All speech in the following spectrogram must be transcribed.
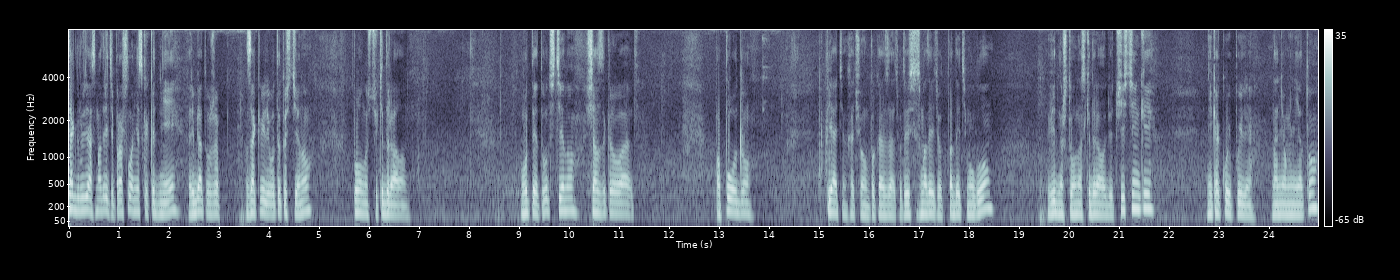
Итак, друзья, смотрите, прошло несколько дней. Ребята уже закрыли вот эту стену полностью кедралом. Вот эту вот стену сейчас закрывают. По поводу пятен хочу вам показать. Вот если смотреть вот под этим углом, видно, что у нас кедрал идет чистенький. Никакой пыли на нем нету.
